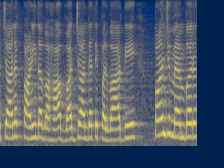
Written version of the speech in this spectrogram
ਅਚਾਨਕ ਪਾਣੀ ਦਾ ਵਹਾਅ ਵੱਧ ਜਾਂਦਾ ਹੈ ਤੇ ਪਰਿਵਾਰ ਦੇ ਪੰਜ ਮੈਂਬਰ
